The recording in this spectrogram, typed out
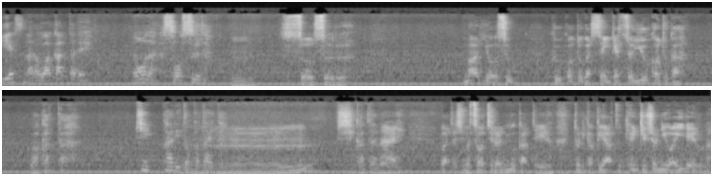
イエスなら分かったで。ノーならそうするだ。うん。そうする。マリアを救うことが先決ということか。分かった。きっぱりと答えうた。ーん。仕方ない私もそちらに向かっている。とにかく奴を研究所には入れるな。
